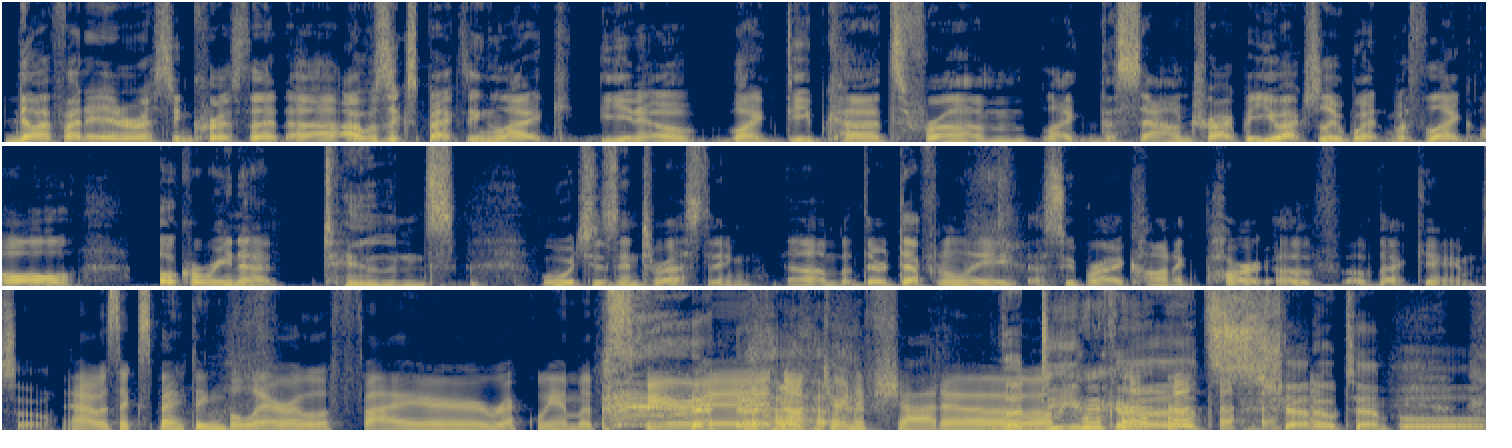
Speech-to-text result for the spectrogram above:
no, I find it interesting, Chris, that uh, I was expecting like you know like deep cuts from like the soundtrack, but you actually went with like all ocarina tunes, which is interesting. Um, but they're definitely a super iconic part of of that game. So I was expecting Bolero of Fire, Requiem of Spirit, Nocturne of Shadow. the deep cuts, Shadow Temple.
